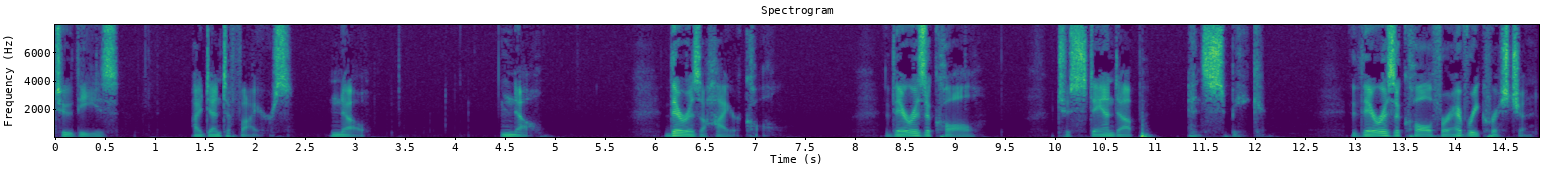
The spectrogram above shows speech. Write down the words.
to these identifiers. No. No. There is a higher call. There is a call to stand up and speak. There is a call for every Christian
